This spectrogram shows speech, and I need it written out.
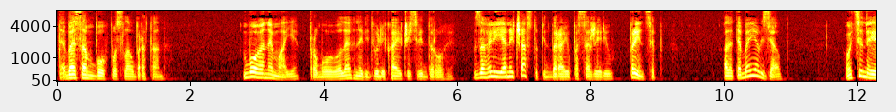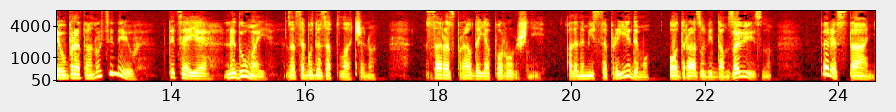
Тебе сам Бог послав, братан. Бога немає, промовив Олег, не відволікаючись від дороги. Взагалі я не часто підбираю пасажирів. Принцип. Але тебе я взяв. Оцінив, братан, оцінив. Ти це є, не думай, за це буде заплачено. Зараз, правда, я порожній, але на місце приїдемо, одразу віддам залізно. Перестань.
